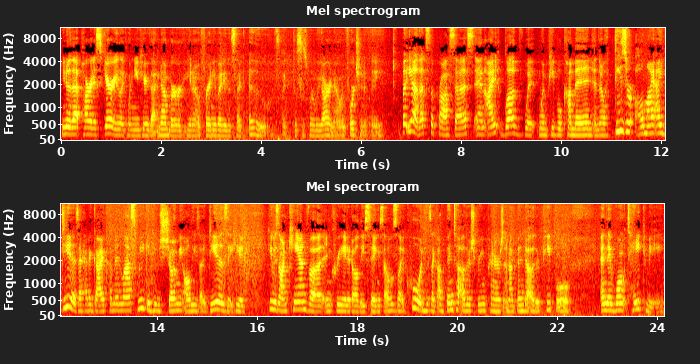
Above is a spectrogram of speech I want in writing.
you know that part is scary like when you hear that number you know for anybody that's like oh it's like this is where we are now unfortunately but yeah that's the process and i love wh- when people come in and they're like these are all my ideas i had a guy come in last week and he was showing me all these ideas that he had he was on canva and created all these things i was like cool and he's like i've been to other screen printers and i've been to other people and they won't take me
